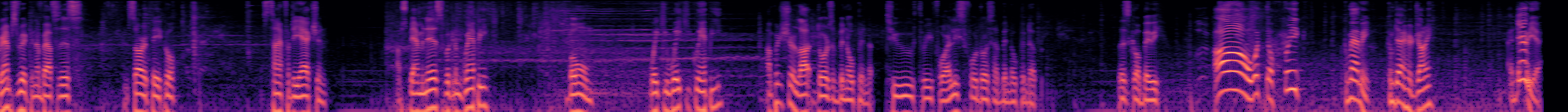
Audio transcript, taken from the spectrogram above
Gramps waking up after this. I'm sorry, people. It's time for the action. I'm spamming this, waking up Grampy. Boom. Wakey, wakey, Grampy. I'm pretty sure a lot of doors have been opened up. Two, three, four. At least four doors have been opened up. Let's go, baby. Oh, what the freak? Come at me. Come down here, Johnny. I dare you.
